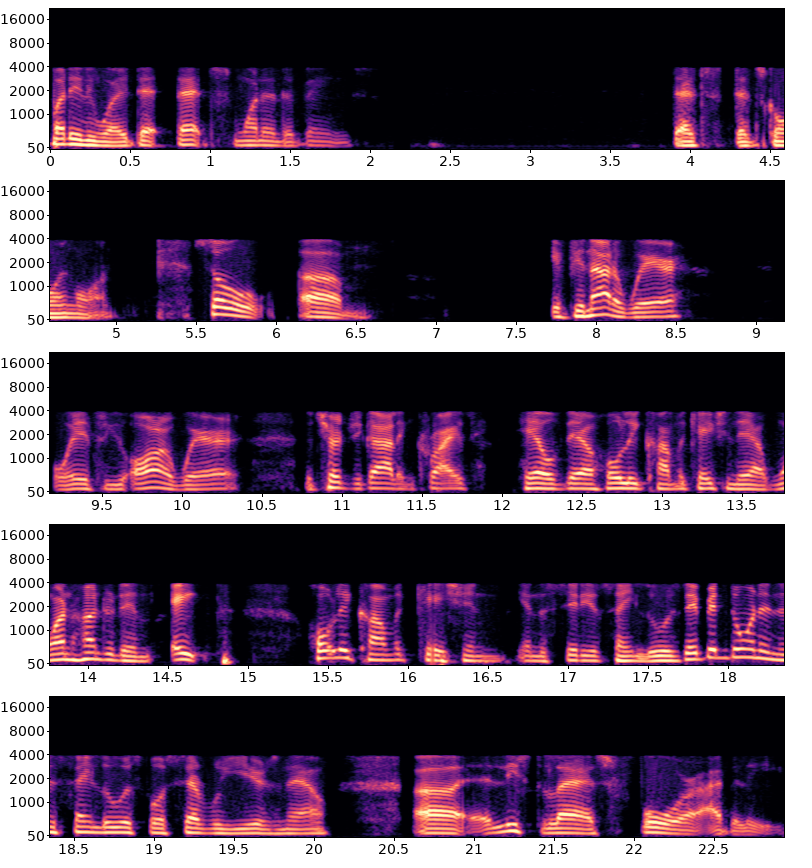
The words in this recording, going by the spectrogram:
but anyway, that that's one of the things that's that's going on. So, um, if you're not aware, or if you are aware, the Church of God in Christ held their holy convocation, their 108th holy convocation in the city of St. Louis. They've been doing it in St. Louis for several years now, uh, at least the last four, I believe.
